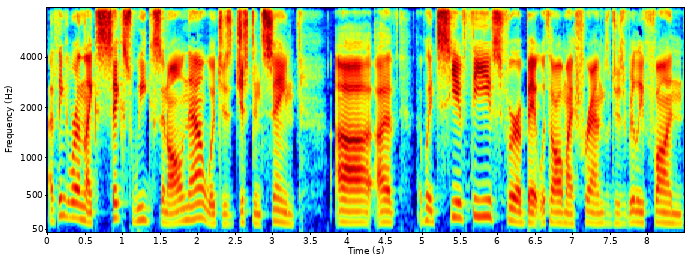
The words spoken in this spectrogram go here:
I think we're in like six weeks in all now, which is just insane. Uh, I've I played Sea of Thieves for a bit with all my friends, which is really fun.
